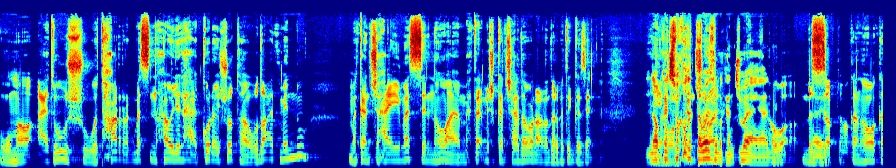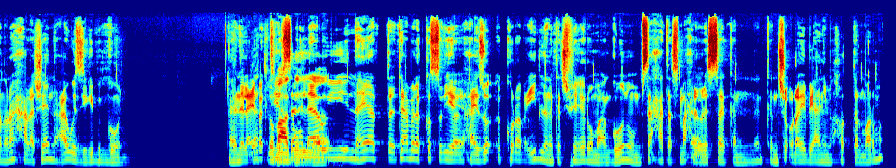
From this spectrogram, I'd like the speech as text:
وما وقعتوش واتحرك بس إنه حاول يلحق الكرة يشوطها وضاعت منه ما كانش هيمثل إن هو محتاج مش كانش هيدور على ضربة الجزاء. لو يعني كانش كانش التوازن ما كانش واقع يعني. هو بالظبط هو كان هو كان رايح علشان عاوز يجيب الجون. يعني لعيبه كتير بعد سهل ال- قوي إن هي تعمل القصة دي. هيزق الكرة بعيد لأن ما كانش في غيره مع الجون ومساحة تسمح له أيوة. لسه كان كانش قريب يعني من خط المرمى.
